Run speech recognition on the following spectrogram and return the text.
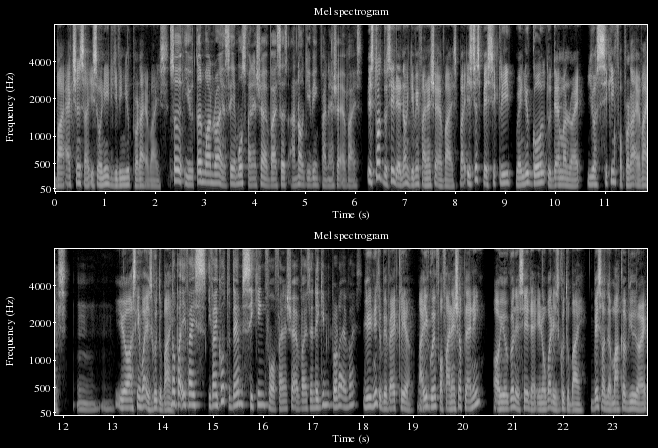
by actions uh, is only giving you product advice. So you turn one round and say most financial advisors are not giving financial advice. It's not to say they're not giving financial advice, but it's just basically when you go to them, right, you're seeking for product advice. Mm, mm. You're asking what is good to buy. No, but if I if I go to them seeking for financial advice and they give me product advice, you need to be very clear. Are you Mm. going for financial planning or you're going to say that, you know, what is good to buy based on the market view, right?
